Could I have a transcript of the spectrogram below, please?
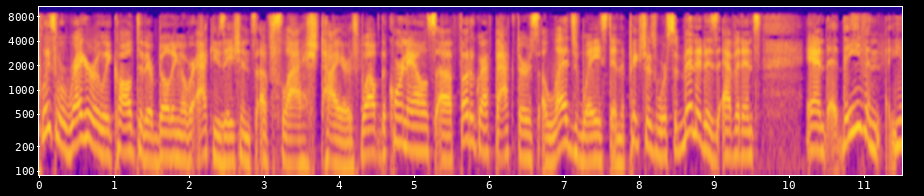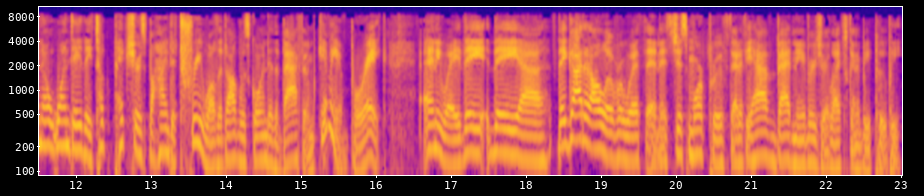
Police were regularly called to their building over accusations of slashed tires. Well, the Cornells uh, photographed Baxter's alleged waste, and the pictures were submitted as evidence. And they even, you know, one day they took pictures behind a tree while the dog was going to the bathroom. Give me a break anyway, they they uh, they got it all over with, and it's just more proof that if you have bad neighbors, your life's going to be poopy.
